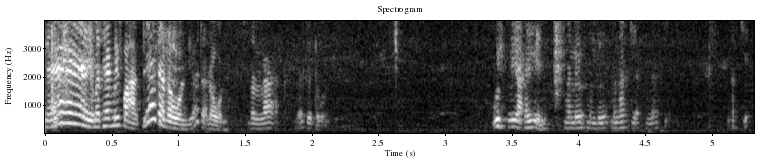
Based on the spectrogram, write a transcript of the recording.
แน่มาแทงไม่ปาดเดี๋ยจะโดนเดี๋ยจะโดนนั่นละเดี๋ยวจะโดนอุ้ยไม่อยากให้เห็นมันเลอะมันเลอะมันน่าเกลียดน่าเกลียดน่าเกลียด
